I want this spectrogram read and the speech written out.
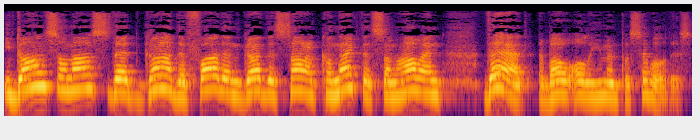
It dawns on us that God the Father and God the Son are connected somehow, and that, above all human possibilities,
